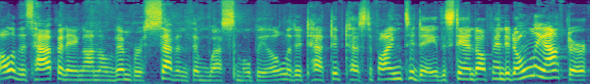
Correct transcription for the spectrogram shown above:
All of this happening on November 7th in West Mobile. A detective testifying today. The standoff ended only after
